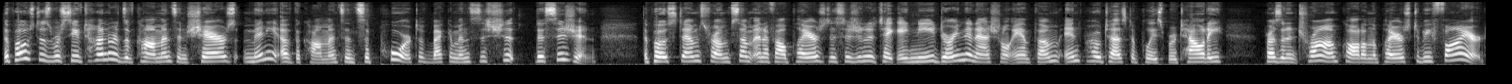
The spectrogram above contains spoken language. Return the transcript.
The post has received hundreds of comments and shares many of the comments in support of Beckerman's decision. The post stems from some NFL players' decision to take a knee during the national anthem in protest of police brutality. President Trump called on the players to be fired,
